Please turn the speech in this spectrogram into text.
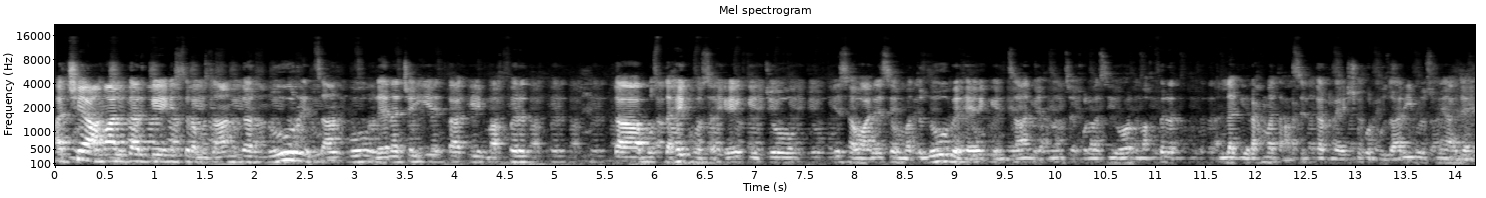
अच्छे अमाल करके इस रमज़ान का नूर इंसान को लेना चाहिए ताकि मफरत का मुस्तक हो सके कि जो इस हवाले से मतलूब है कि इंसान जहनम से खुलासी और मफरत अल्लाह की रहमत हासिल कर ले शुक्र गुजारी भी उसमें आ जाए,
